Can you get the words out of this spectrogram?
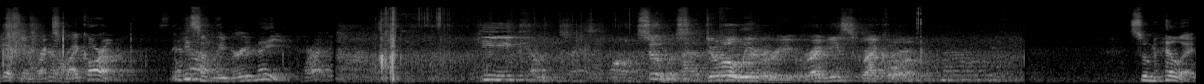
egosium rex trichorum. Be something very me. Geek. sumus duo liberi regis graecorum. Sum hele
